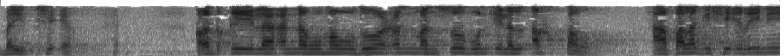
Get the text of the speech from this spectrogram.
bait syair? Qad qila annahu mawdu'un mansubun ila al-akhtal. Apalagi syair ini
